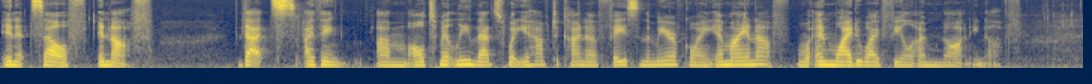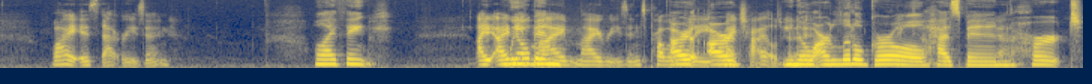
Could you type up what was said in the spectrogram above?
in itself enough that's i think um, ultimately that's what you have to kind of face in the mirror of going am i enough and why do i feel i'm not enough Why is that reason? well i think I, I know been- my my reasons. Probably our my childhood. You know, our little girl has been Yeah. hurt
